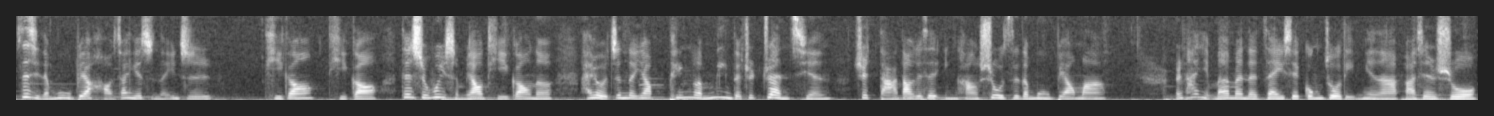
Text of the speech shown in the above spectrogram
自己的目标好像也只能一直提高、提高。但是为什么要提高呢？还有真的要拼了命的去赚钱，去达到这些银行数字的目标吗？而他也慢慢的在一些工作里面啊，发现说，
